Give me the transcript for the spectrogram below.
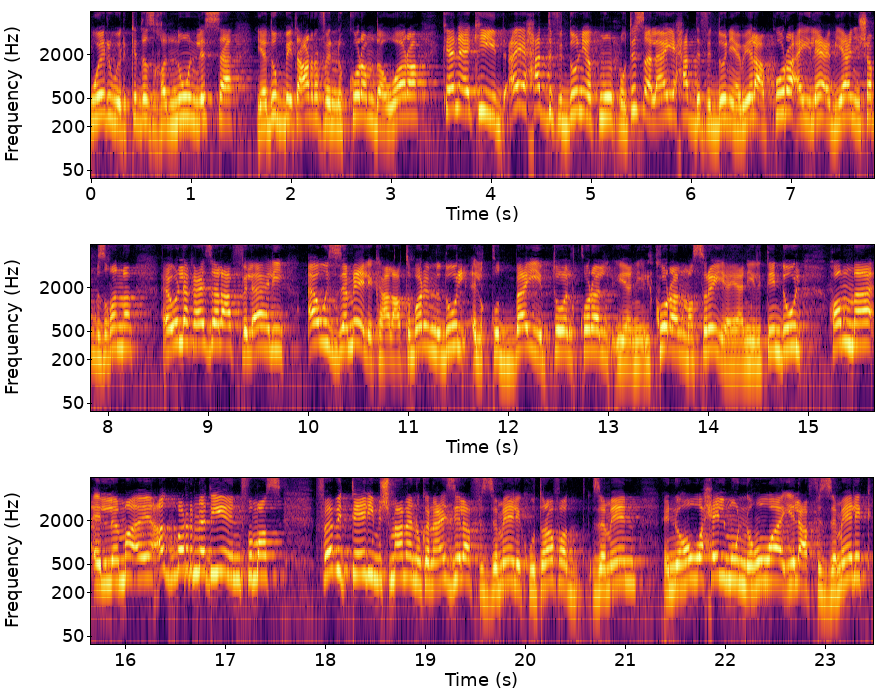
ورور كده صغنون لسه يا دوب بيتعرف إن الكوره مدورة كان أكيد أي حد في الدنيا طموحه. تسأل أي حد في الدنيا بيلعب كوره أي لاعب يعني شاب صغنن هيقول لك عايز ألعب في الأهلي أو الزمالك على اعتبار إن دول القطبي بتوع الكرة يعني الكرة المصرية. يعني الاثنين دول هم اللي أكبر ناديين في مصر. فبالتالي مش معنى إنه كان عايز يلعب في الزمالك واترفض زمان إن هو حلمه إن هو يلعب في الزمالك.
